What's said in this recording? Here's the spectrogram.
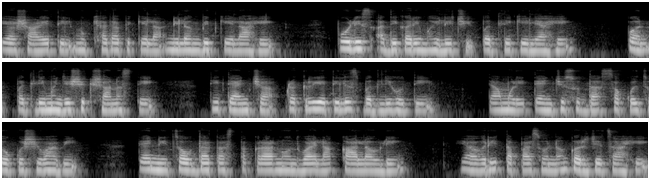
या शाळेतील मुख्याध्यापिकेला निलंबित केलं आहे. पोलीस अधिकारी महिलेची बदली केली आहे. पण बदली म्हणजे शिक्षा नसते. ती त्यांच्या प्रक्रियेतीलच बदली होती. त्यामुळे त्यांचीसुद्धा सखोल चौकशी व्हावी. त्यांनी चौदा तास तक्रार नोंदवायला का लावले? यावरही तपास होणं गरजेचं आहे.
